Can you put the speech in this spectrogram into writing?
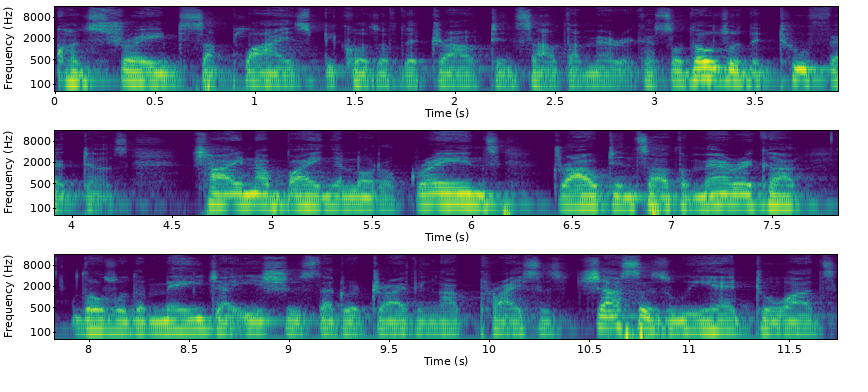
constrained supplies because of the drought in South America. So those were the two factors. China buying a lot of grains, drought in South America. Those were the major issues that were driving up prices just as we head towards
